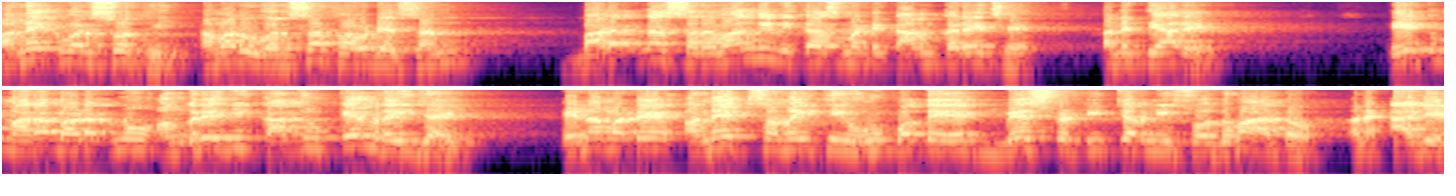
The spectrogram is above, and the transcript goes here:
અનેક વર્ષોથી અમારું વર્ષા ફાઉન્ડેશન બાળકના સર્વાંગી વિકાસ માટે કામ કરે છે અને ત્યારે એક મારા બાળકનું અંગ્રેજી કાચું કેમ રહી જાય એના માટે અનેક સમયથી હું પોતે એક બેસ્ટ ટીચરની શોધમાં હતો. અને આજે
